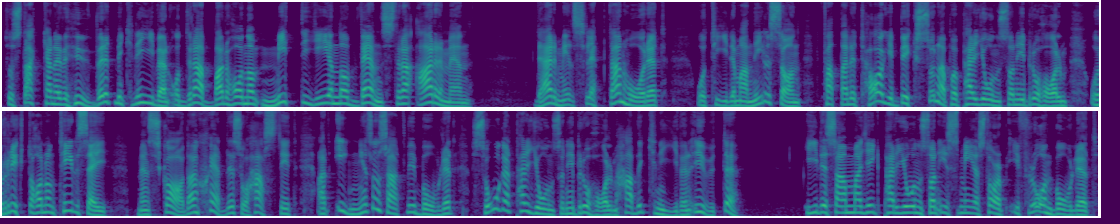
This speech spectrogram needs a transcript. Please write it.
så stack han över huvudet med kniven och drabbade honom mitt igenom vänstra armen. Därmed släppte han håret och Tideman Nilsson fattade tag i byxorna på Per Jonsson i Broholm och ryckte honom till sig, men skadan skedde så hastigt att ingen som satt vid bordet såg att Per Jonsson i Broholm hade kniven ute. I detsamma gick Per Jonsson i Smedstorp ifrån bordet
